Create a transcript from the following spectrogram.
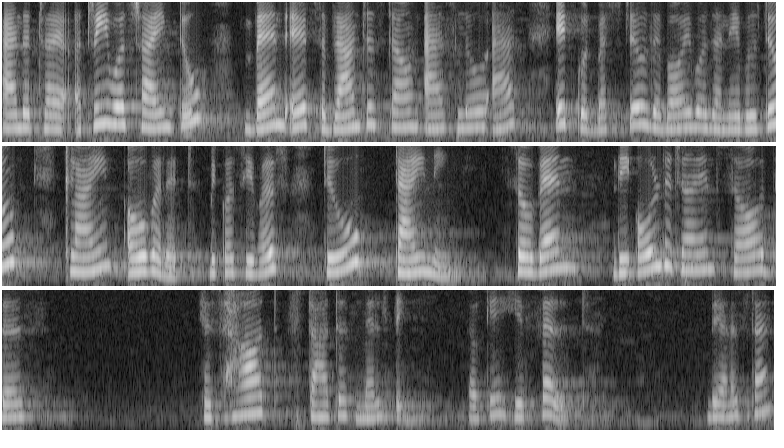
And the tree was trying to bend its branches down as low as it could, but still the boy was unable to climb over it because he was too tiny. So when the old giant saw this his heart started melting. Okay, he felt. Do you understand?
